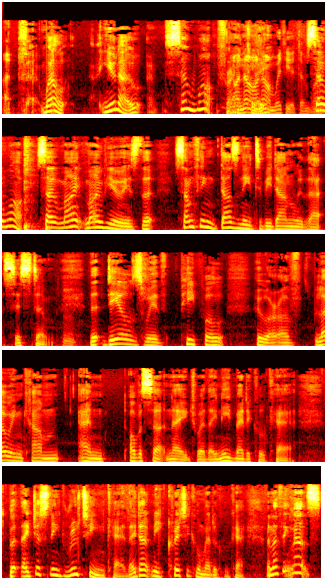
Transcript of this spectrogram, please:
Uh, Well, you know, so what, frankly? know, I know, I'm with you, don't so worry. what? So my, my view is that something does need to be done with that system Hmm. that deals with people who are of low income and of a certain age where they need medical care. But they just need routine care. They don't need critical medical care. And I think that's,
